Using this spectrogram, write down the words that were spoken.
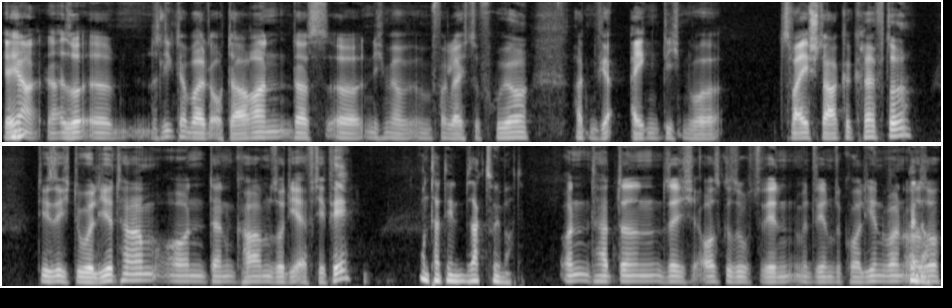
Ja, ja, also äh, das liegt aber halt auch daran, dass äh, nicht mehr im Vergleich zu früher hatten wir eigentlich nur zwei starke Kräfte, die sich duelliert haben und dann kam so die FDP. Und hat den Sack zugemacht und hat dann sich ausgesucht, wen, mit wem sie koalieren wollen. Genau. Also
